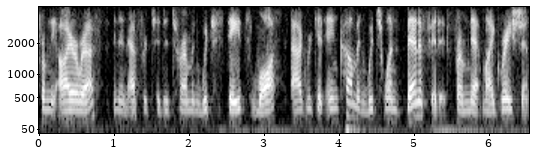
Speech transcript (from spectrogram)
from the IRS in an effort to determine which states lost aggregate income and which ones benefited from net migration.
